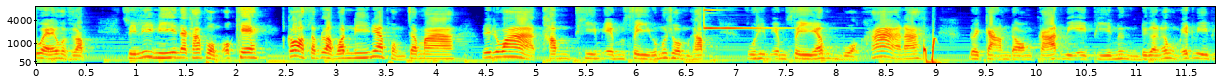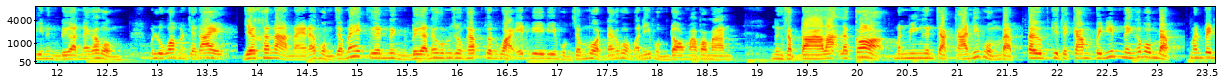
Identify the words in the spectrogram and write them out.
ด้วยนะผมสำหรับซีรีส์นี้นะครับผมโอเค ก็สำหรับวันนี้เนี่ยผมจะมาเรียกว่าทำทีม MC คุณผู้ชมครับฟูลทีม MC ครับบวก 5 นะ โดยการดองการ์ด VIP 1 เดือนนะครับผม SVP 1 เดือนนะครับผมไม่รู้ว่ามันจะได้เยอะขนาดไหนนะผมจะไม่ให้เกิน 1 เดือนนะคุณผู้ชมครับจนกว่า SVP ผมจะหมดนะครับผมอันนี้ผมดองมาประมาณ 1 สัปดาห์ละ แล้วก็มันมีเงินจากการที่ผมแบบเติมกิจกรรมไปนิดนึงครับผมแบบมันเป็น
